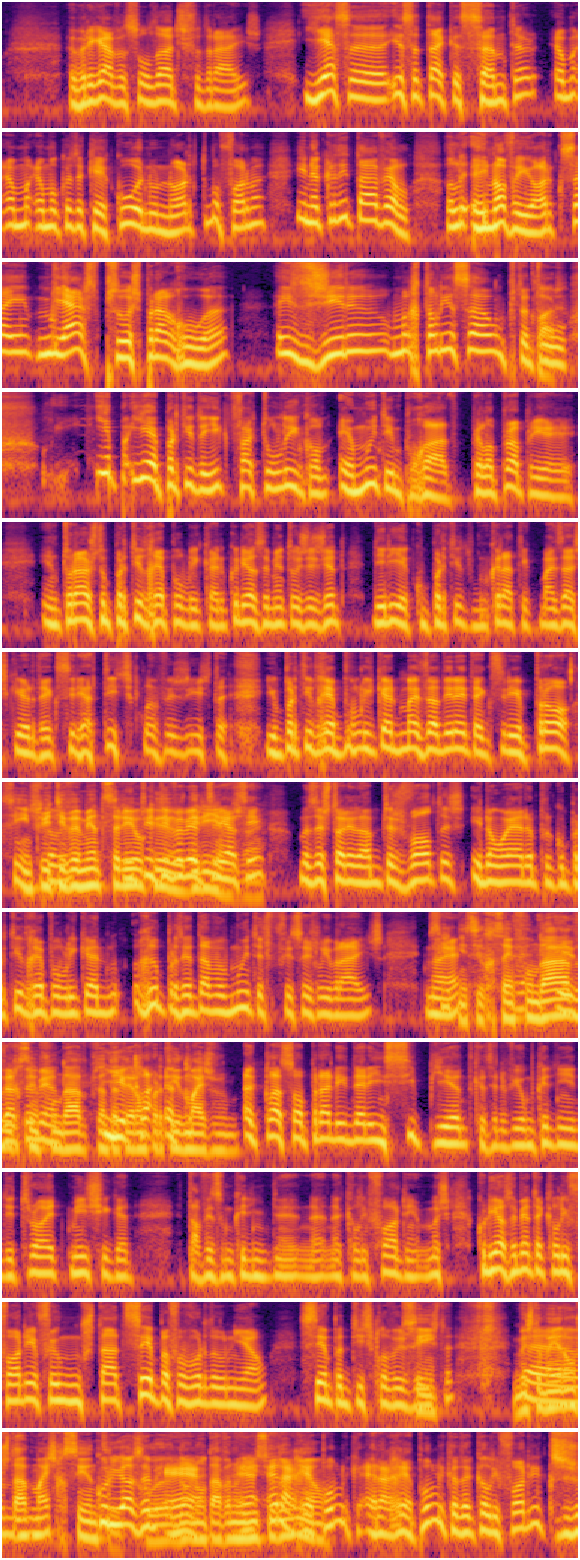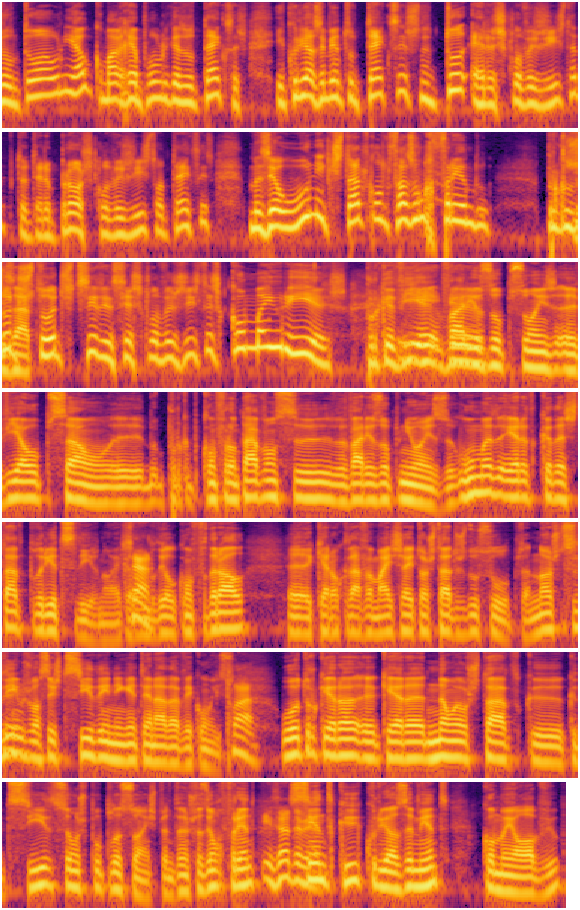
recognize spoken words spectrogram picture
abrigava soldados federais, e essa, esse ataque a Sumter é uma, é, uma, é uma coisa que ecoa no Norte de uma forma inacreditável. Ali- Em Nova Iorque saem milhares de pessoas para a rua a exigir uma retaliação. Portanto, Claro. o- e, é, e é a partir daí que, de facto, o Lincoln é muito empurrado pela própria entourage do Partido Republicano. Curiosamente, hoje a gente diria que o Partido Democrático mais à esquerda é que seria anti-esclavagista e o Partido Republicano mais à direita é que seria pró. Sim, intuitivamente seria o que Intuitivamente diríamos, seria assim, é? mas a história dá muitas voltas e não era porque o Partido Republicano representava muitas profissões liberais, não Sim, é? tinha sido recém-fundado, recém-fundado, portanto, E até era um partido a- mais. A classe operária ainda era incipiente, quer dizer, havia um bocadinho em Detroit, Michigan, talvez um bocadinho na, na- Califórnia, mas curiosamente a Califórnia foi um Estado sempre a favor da União, sempre anti-esclavagista. Mas também era um Estado mais recente. Curiosamente, que é, não, não estava no é, início era da a União. República, era a República da Califórnia que se juntou à União, como a República do Texas. E curiosamente o Texas era esclavagista, portanto era pró-esclavagista o Texas, mas é o único Estado que faz um referendo. Porque os outros Exato. todos decidem ser esclavagistas com maiorias. Porque havia E, várias eh, opções, havia a opção, eh, porque confrontavam-se várias opiniões. Uma era de cada Estado poderia decidir, não é? O Certo. modelo confederal, eh, que era o que dava mais jeito aos Estados do Sul. Portanto, nós decidimos, vocês decidem, ninguém tem nada a ver com isso. Claro. Outro que era, eh, que era não é o Estado que, que decide, são as populações. Portanto, vamos fazer um referendo, Exatamente. sendo que, curiosamente, como é óbvio,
